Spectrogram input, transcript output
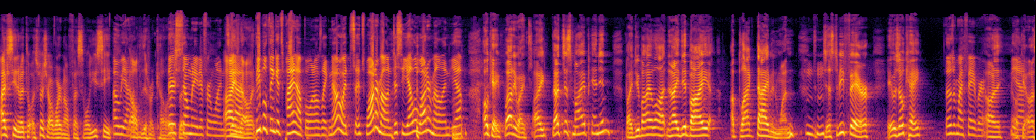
I've seen them at the, especially our watermelon festival. You see, Oh, yeah. all the different colors. There's so many different ones. I yeah. know it. People think it's pineapple, and I was like, no, it's it's watermelon, just a yellow watermelon. Yep. Okay. Well, anyway, I that's just my opinion, but I do buy a lot, and I did buy a black diamond one. Mm-hmm. Just to be fair, it was okay. Those are my favorite. Are they? Yeah. Okay. Well,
